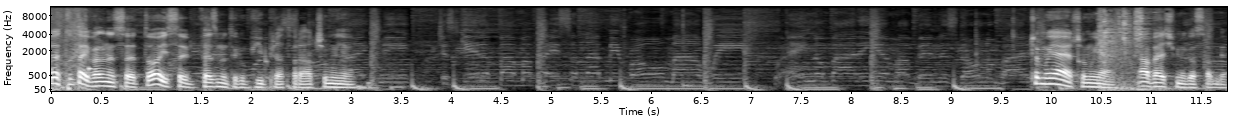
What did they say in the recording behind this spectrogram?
Czy ja tutaj walnę sobie to i sobie wezmę tego wibratora, a czemu nie? Czemu nie, czemu nie? A weźmy go sobie.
